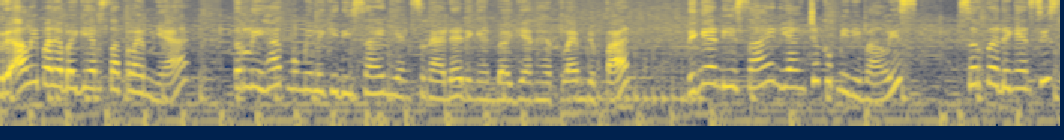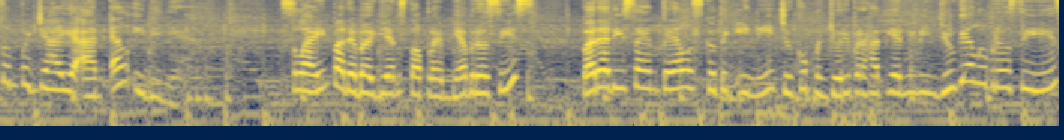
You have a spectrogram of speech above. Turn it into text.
Beralih pada bagian stop lampnya, terlihat memiliki desain yang senada dengan bagian headlamp depan dengan desain yang cukup minimalis serta dengan sistem pencahayaan LED-nya. Selain pada bagian stop lampnya brosis, pada desain tail skutik ini cukup mencuri perhatian Mimin juga loh brosis.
